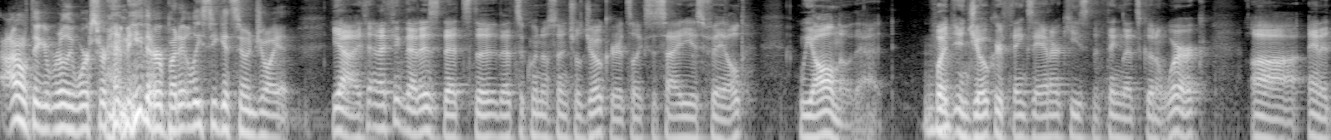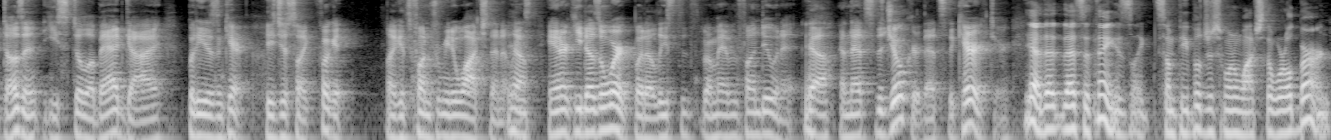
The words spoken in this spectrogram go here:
i don't think it really works for him either but at least he gets to enjoy it Yeah, I th- and I think that is that's the that's the quintessential Joker. It's like society has failed. We all know that. Mm-hmm. But in Joker thinks anarchy is the thing that's going to work, uh, and it doesn't. He's still a bad guy, but he doesn't care. He's just like fuck it. Like it's fun for me to watch. Then at Yeah. least anarchy doesn't work, but at least I'm having fun doing it. Yeah. and that's the Joker. That's the character, yeah that, that's the thing is like some people just want to watch the world burn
